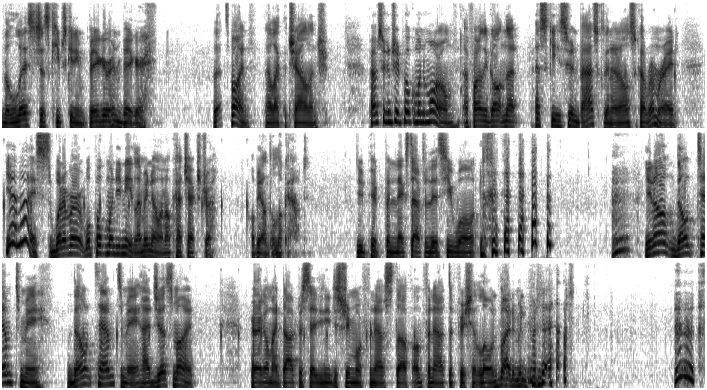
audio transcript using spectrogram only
The list just keeps getting bigger and bigger. But that's fine. I like the challenge. Perhaps we can trade Pokemon tomorrow. I finally gotten that pesky Hisuian Basculin and I also got Remoraid. Yeah, nice. Whatever, what Pokemon do you need? Let me know and I'll catch extra. I'll be on the lookout. Do you pick Pikmin next after this, you won't. you know, don't tempt me. Don't tempt me. I just might. Paragon, my doctor said you need to stream more FNAF stuff. I'm FNAF deficient, low in vitamin FNAF.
